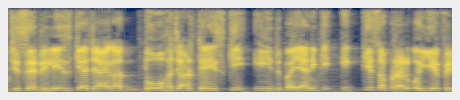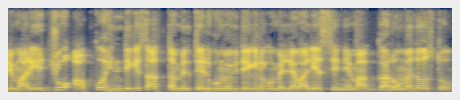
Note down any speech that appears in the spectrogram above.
जिसे रिलीज़ किया जाएगा 2023 की ईद पर यानी कि 21 अप्रैल को ये फ़िल्म आ रही है जो आपको हिंदी के साथ तमिल तेलुगु में भी देखने को मिलने वाली है। सिनेमा घरों में दोस्तों।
